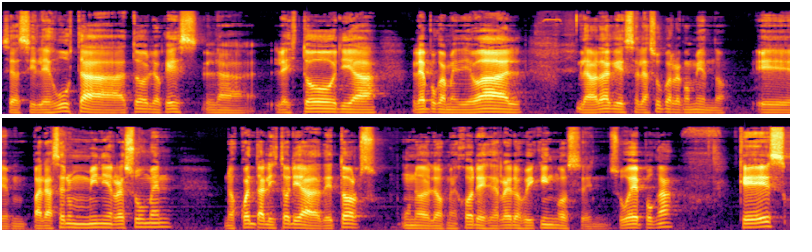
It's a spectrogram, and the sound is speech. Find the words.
o sea, si les gusta todo lo que es la, historia, la época medieval, la verdad que se la super recomiendo. Eh, para hacer un mini resumen, nos cuenta la historia de Thors, uno de los mejores guerreros vikingos en su época, que es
